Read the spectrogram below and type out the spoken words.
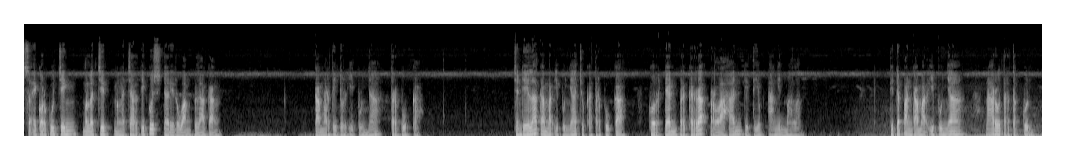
Seekor kucing melejit mengejar tikus dari ruang belakang. Kamar tidur ibunya terbuka. Jendela kamar ibunya juga terbuka. Gorden bergerak perlahan ditiup angin malam. Di depan kamar ibunya, Naro tertegun.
